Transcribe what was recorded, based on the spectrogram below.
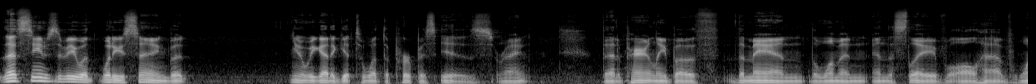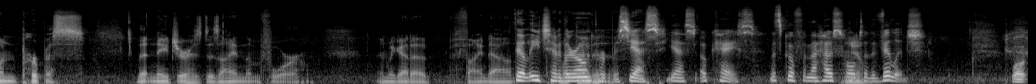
That seems to be what what he's saying, but you know, we got to get to what the purpose is, right? That apparently both the man, the woman, and the slave will all have one purpose that nature has designed them for. And we got to find out. They'll each have their own purpose. Is. Yes, yes. Okay. So let's go from the household yeah. to the village. Well,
